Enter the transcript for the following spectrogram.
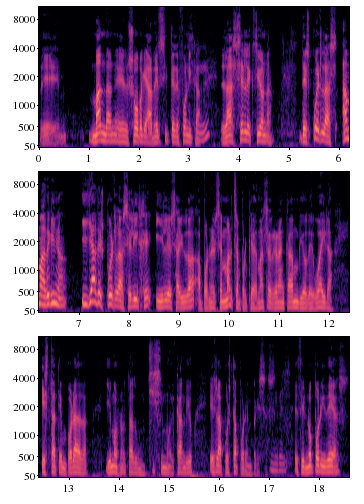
eh, mandan el sobre a ver si Telefónica Sí. las selecciona, después las amadrina y ya después las elige y les ayuda a ponerse en marcha, porque además el gran cambio de Guaira esta temporada, y hemos notado muchísimo el cambio, es la apuesta por empresas. Nivel. Es decir, no por ideas,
